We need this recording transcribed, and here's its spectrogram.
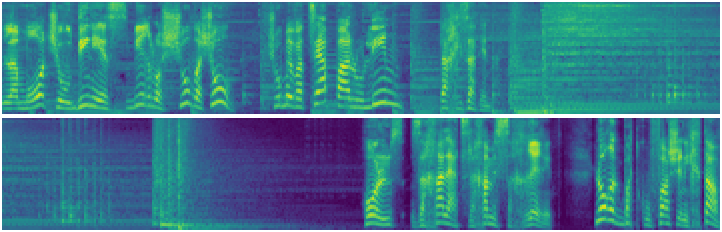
למרות שהודיני הסביר לו שוב ושוב שהוא מבצע פעלולים ואחיזת עיניים. הולמס זכה להצלחה מסחררת, לא רק בתקופה שנכתב,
